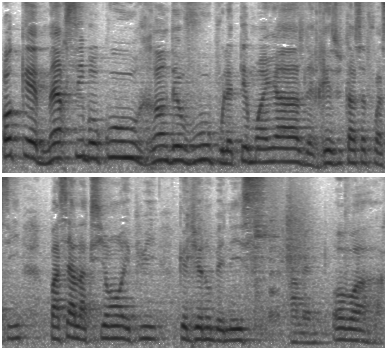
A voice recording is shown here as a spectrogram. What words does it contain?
Ok, merci beaucoup. Rendez-vous pour les témoignages, les résultats cette fois-ci. Passez à l'action et puis que Dieu nous bénisse. Amen. Au revoir.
